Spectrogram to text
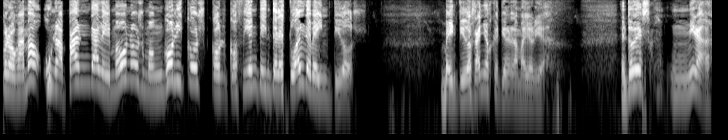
programado una panda de monos mongólicos con cociente intelectual de 22. 22 años que tienen la mayoría. Entonces, mira,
